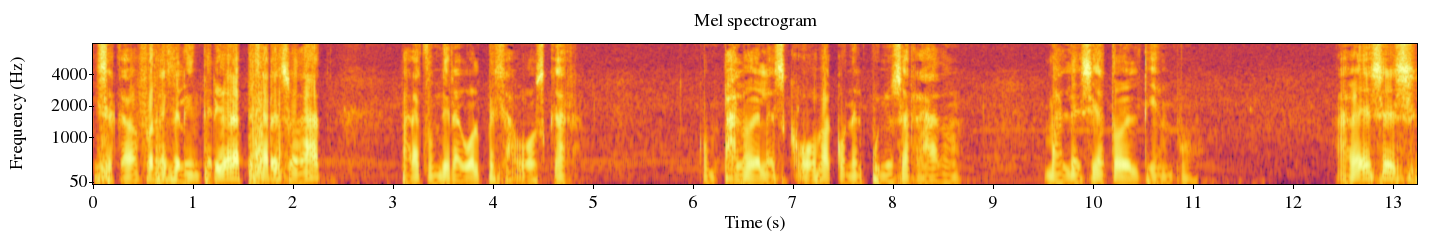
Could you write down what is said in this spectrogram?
y sacaba fuerzas del interior a pesar de su edad para tundir a golpes a Oscar con palo de la escoba, con el puño cerrado, maldecía todo el tiempo. A veces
